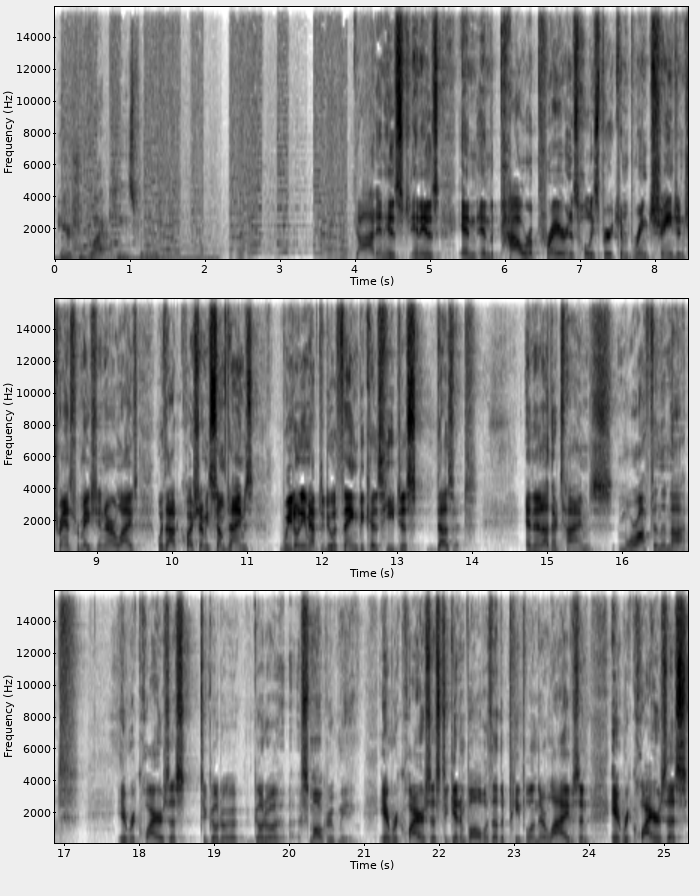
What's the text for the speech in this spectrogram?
Here's your black keys for the week. God in his in his in, in the power of prayer and his Holy Spirit can bring change and transformation in our lives without question. I mean, sometimes we don't even have to do a thing because he just does it. And then other times, more often than not, it requires us to go to, go to a, a small group meeting. It requires us to get involved with other people in their lives, and it requires us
